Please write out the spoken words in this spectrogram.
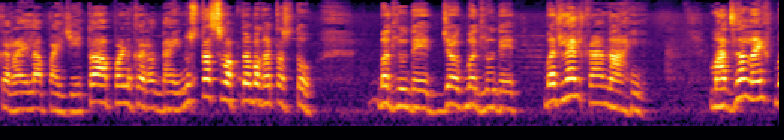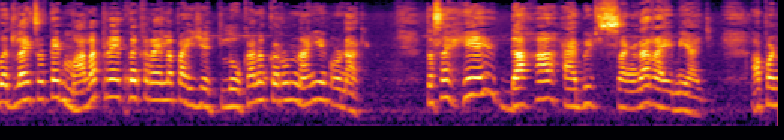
करायला पाहिजे. तर आपण करत नाही. नुसतं स्वप्न बघत असतो. बदलू देत जग बदलू देत बदलेल का नाही? माझं लाईफ बदलायचं ते मला प्रयत्न करायला पाहिजेत. लोकांना करून नाही होणार. तसं हे दहा हॅबिट्स सांगणार आहे मी आज. आपण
